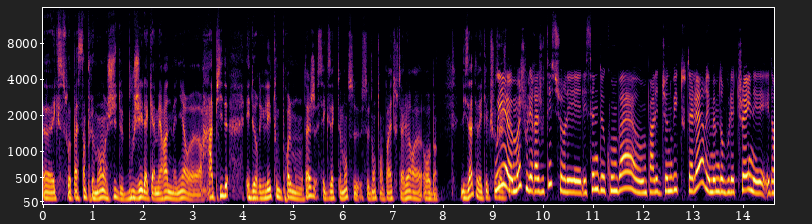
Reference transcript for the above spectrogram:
euh, et que ce soit pas simplement juste de bouger la caméra de manière euh, rapide et de régler tout le problème au montage. C'est exactement ce, ce dont on parlait tout à l'heure, euh, Robin. Lisa, tu avais quelque chose à Oui, ajouter? euh, moi je voulais rajouter sur les, les scènes de combat. euh, On parlait de John Wick tout à l'heure, et même dans Bullet Train et, et dans,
